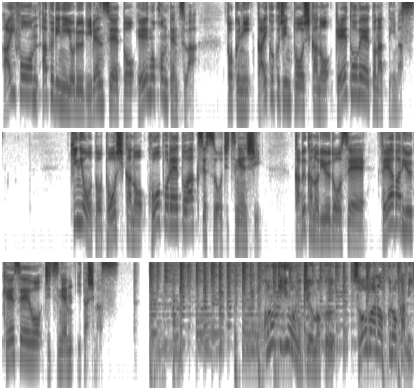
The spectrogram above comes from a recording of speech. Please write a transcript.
iPhone アプリによる利便性と英語コンテンツは、特に外国人投資家のゲートウェイとなっています。企業と投資家のコーポレートアクセスを実現し、株価の流動性、フェアバリュー形成を実現いたします。この企業に注目。相場の福の神。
